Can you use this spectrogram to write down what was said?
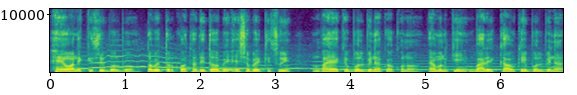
হ্যাঁ অনেক কিছুই বলব। তবে তোর কথা দিতে হবে। এসবের কিছুই ভাইয়াকে বলবি না কখনো। এমনকি বাড়ির কাউকেই বলবি না।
